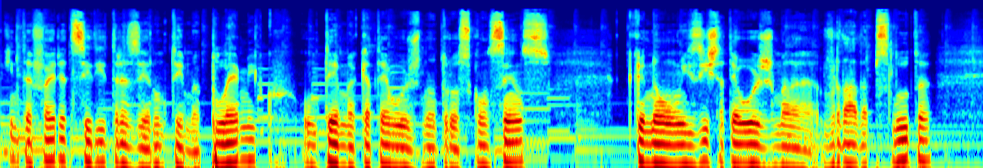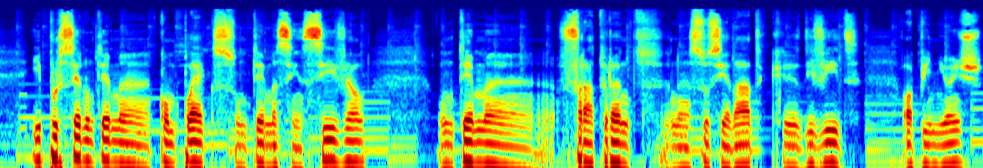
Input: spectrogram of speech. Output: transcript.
quinta-feira decidi trazer um tema polémico, um tema que até hoje não trouxe consenso, que não existe até hoje uma verdade absoluta, e por ser um tema complexo, um tema sensível, um tema fraturante na sociedade que divide opiniões,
